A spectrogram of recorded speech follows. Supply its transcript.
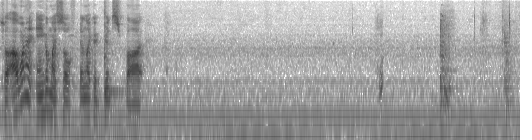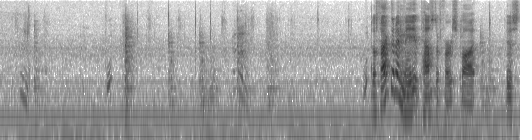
So I want to angle myself in like a good spot. The fact that I made it past the first spot is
